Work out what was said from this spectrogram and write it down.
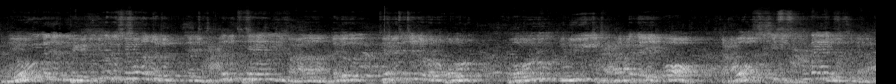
자, 여기가 지금 백수적 치고는 좀 작은 체형이지만 그래도 보는, 보는 근육이 잘 발달되어 있고 자, 목이 상당히 좋습니다.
